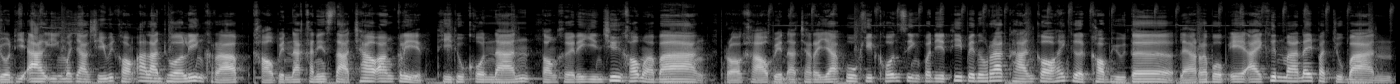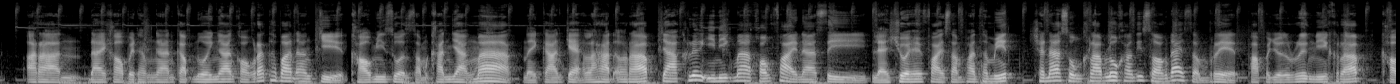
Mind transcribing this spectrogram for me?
ยนตร์ที่อ้างอิงมาจากชีวิตของอารันทัวริงครับ เขาเป็นนักคณิตศาสตร์ชาวอังกฤษ ที่ทุกคนนั้นต้องเคยได้ยินชื่อเขามาบ้าง เพราะเขาเป็นอัจฉริยะผู้คิดค้นสิ่งประดิษฐ์ที่เป็นรากฐานก่อให้เกิดคอมพิวเตอร์ และระบบ AI ขึ้นมาในปัจจุบัน อารันได้เข้าไปทำงานกับหน่วยงานของรัฐบาลอังกฤษ เขามีส่วนสำคัญอย่างมาก ในการแกะรหัสรับจากเครื่องอินิกมาของฝ่ายนาซี และช่วยให้ฝ่ายสัมพันธมิตร ชนะสงครามโลกครั้งที่ 2 ได้สำเร็จ ภาพยนตร์เรื่องนี้ครับ เขา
